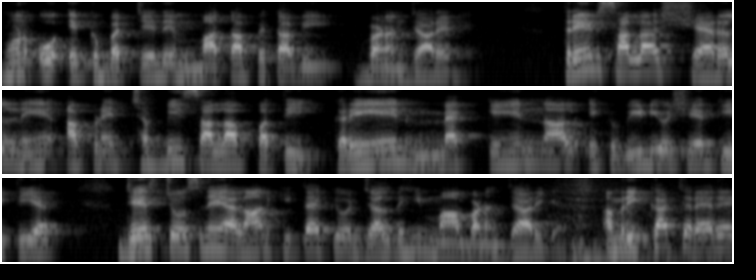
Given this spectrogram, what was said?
ਹੁਣ ਉਹ ਇੱਕ ਬੱਚੇ ਦੇ ਮਾਤਾ-ਪਿਤਾ ਵੀ ਬਣਨ ਜਾ ਰਹੇ ਨੇ। 63 ਸਾਲਾ ਸ਼ੈਰਲ ਨੇ ਆਪਣੇ 26 ਸਾਲਾ ਪਤੀ ਕਰੇਨ ਮੈਕਕੇਨ ਨਾਲ ਇੱਕ ਵੀਡੀਓ ਸ਼ੇਅਰ ਕੀਤੀ ਹੈ। ਜਿਸ 'ਚ ਉਸਨੇ ਐਲਾਨ ਕੀਤਾ ਕਿ ਉਹ ਜਲਦ ਹੀ ਮਾਂ ਬਣਨ ਜਾ ਰਹੀ ਹੈ। ਅਮਰੀਕਾ 'ਚ ਰਹਿ ਰਹੇ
